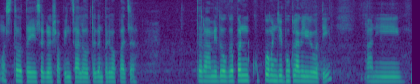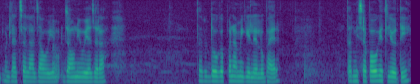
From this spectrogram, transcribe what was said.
मस्त होतं हे सगळं शॉपिंग चालू होतं गणपती बाप्पाचं. तर आम्ही दोघं पण खूप म्हणजे भूक लागलेली होती. आणि म्हटलं चला जाऊ जाऊन येऊया जरा. तर दोघं पण आम्ही गेलेलो बाहेर. तर मिसळपाव घेतली होती.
